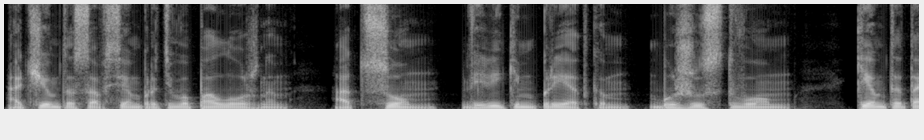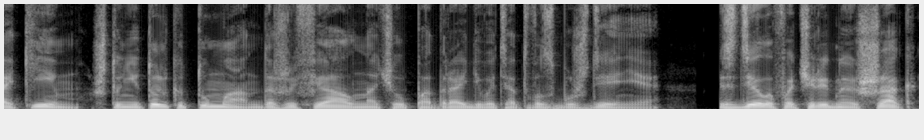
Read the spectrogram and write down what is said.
а чем-то совсем противоположным, отцом, великим предком, божеством, кем-то таким, что не только туман, даже фиал начал подрагивать от возбуждения. Сделав очередной шаг,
